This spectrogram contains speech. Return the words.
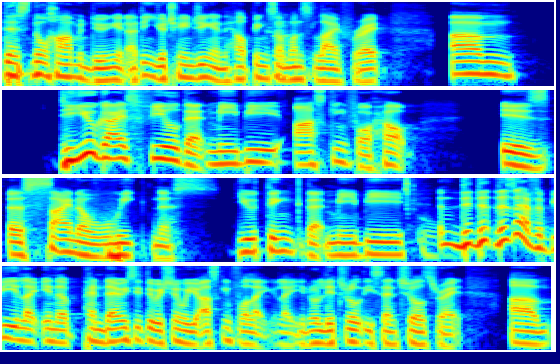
there's no harm in doing it. I think you're changing and helping someone's life right? Um do you guys feel that maybe asking for help is a sign of weakness? Do you think that maybe and it doesn't have to be like in a pandemic situation where you're asking for like like you know literal essentials, right? Um,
